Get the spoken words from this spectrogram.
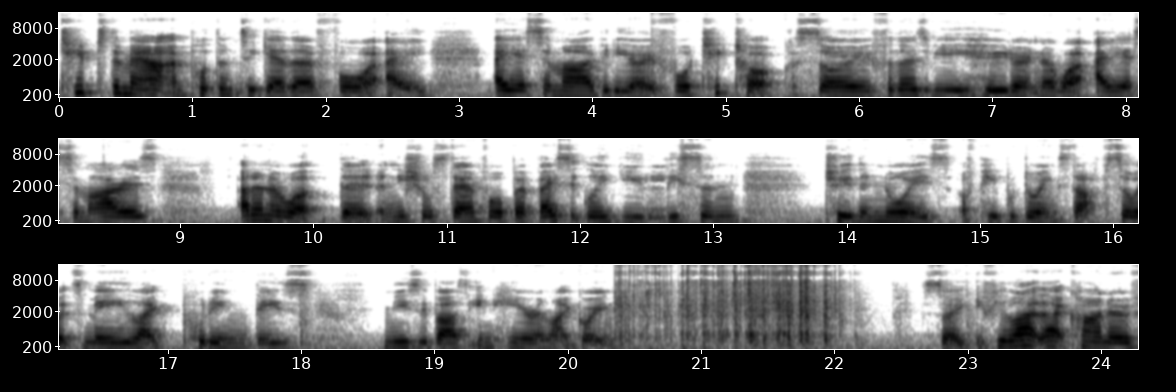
tipped them out and put them together for a ASMR video for TikTok. So for those of you who don't know what ASMR is, I don't know what the initials stand for, but basically you listen to the noise of people doing stuff. So it's me like putting these muesli bars in here and like going. So if you like that kind of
